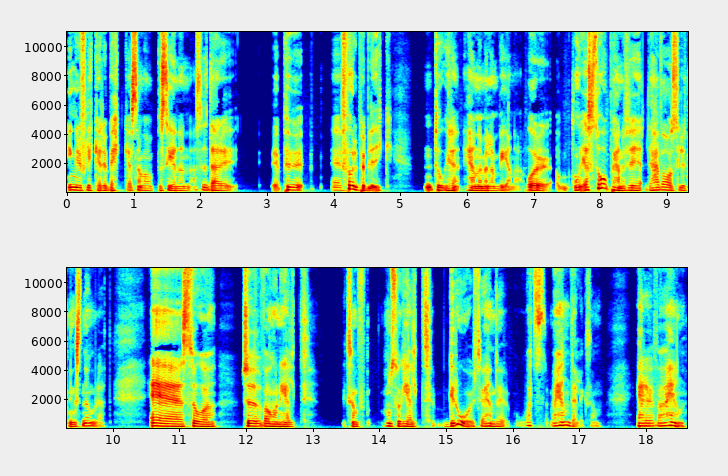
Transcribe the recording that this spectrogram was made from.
yngre flicka, Rebecca, som var på scenen, alltså där eh, pu, eh, full publik tog henne mellan benen. Och, och jag såg på henne, för det här var avslutningsnumret, eh, så, så var hon helt, liksom, hon såg helt grå ut. Så jag hände, What's, vad hände liksom? Är det, vad har hänt?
